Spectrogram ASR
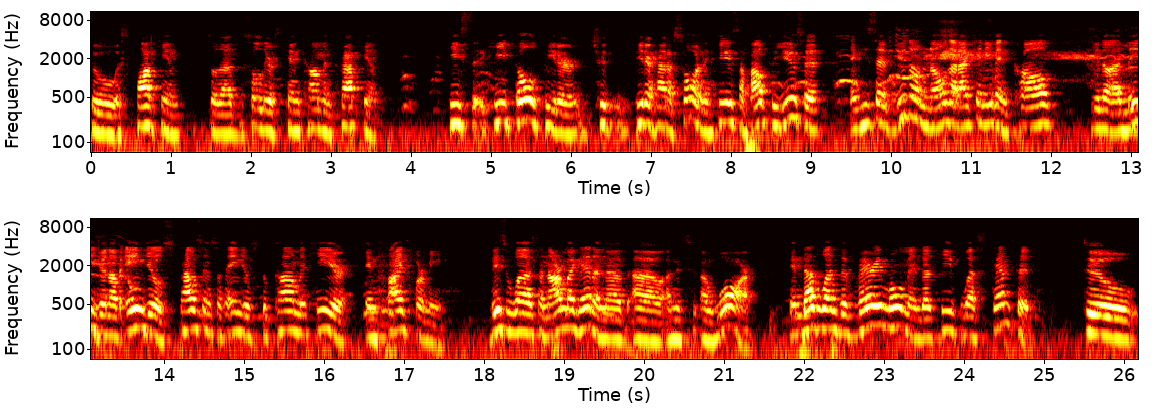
to spot him so that the soldiers can come and trap him he, he told Peter, Peter had a sword and he is about to use it. And he said, You don't know that I can even call, you know, a legion of angels, thousands of angels to come here and fight for me. This was an Armageddon, a, uh, a, a war. And that was the very moment that he was tempted to,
